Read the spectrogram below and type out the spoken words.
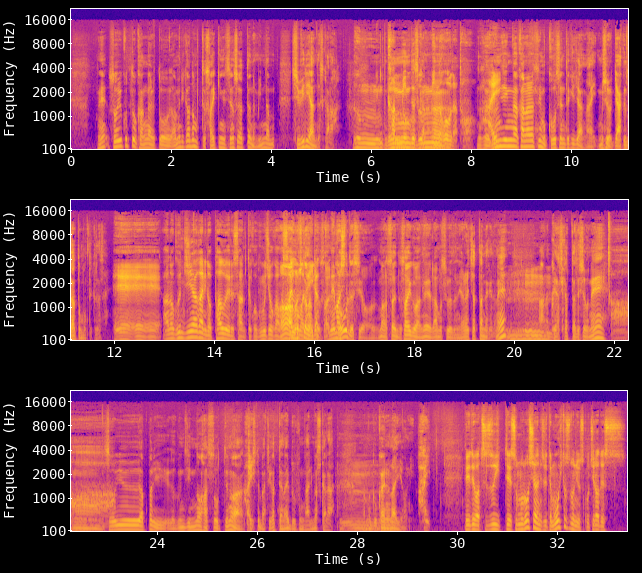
ね、そういうことを考えるとアメリカでもって最近戦争やってるのはみんなシビリアンですから。文民文民ですから、文民の方だと、うん、軍人が必ずしも好戦的じゃない、むしろ逆だと思ってください。ええあの軍人上がりのパウエルさんって国務長官は最後までイラク止めました、そうですよ、まあ、最後はね、ラムスフェルドにやられちゃったんだけどね、あの悔しかったでしょうね。うそういうやっぱり軍人の発想っていうのは、決して間違ってない部分がありますから、はい、あの誤解のないように。はいえでは続いてそのロシアについてもう一つのニュースこちらです。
